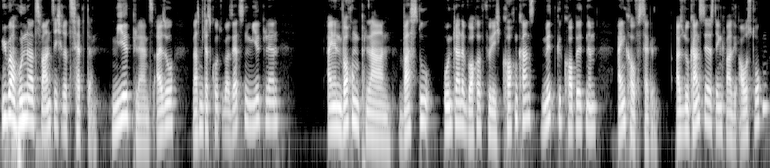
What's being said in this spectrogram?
Über 120 Rezepte, Meal Plans, also lass mich das kurz übersetzen, Meal Plan, einen Wochenplan, was du unter der Woche für dich kochen kannst mit gekoppeltem Einkaufszettel. Also du kannst dir das Ding quasi ausdrucken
